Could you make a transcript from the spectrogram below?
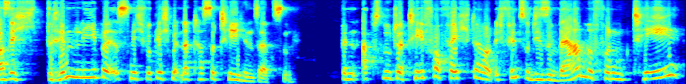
Was ich drin liebe, ist mich wirklich mit einer Tasse Tee hinsetzen. Bin ein absoluter Teeverfechter und ich finde so diese Wärme von Tee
